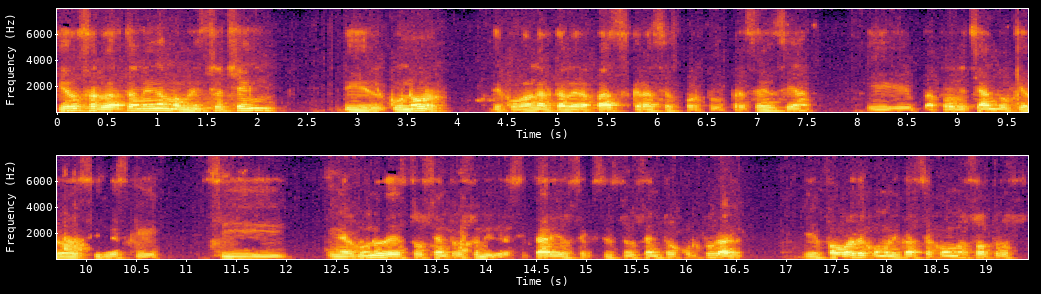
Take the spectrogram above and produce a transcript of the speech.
Quiero saludar también a Mauricio Chen del CUNOR de Cobán Alta Verapaz. Gracias por tu presencia. Eh, aprovechando, quiero decirles que si en alguno de estos centros universitarios existe un centro cultural, eh, favor de comunicarse con nosotros,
